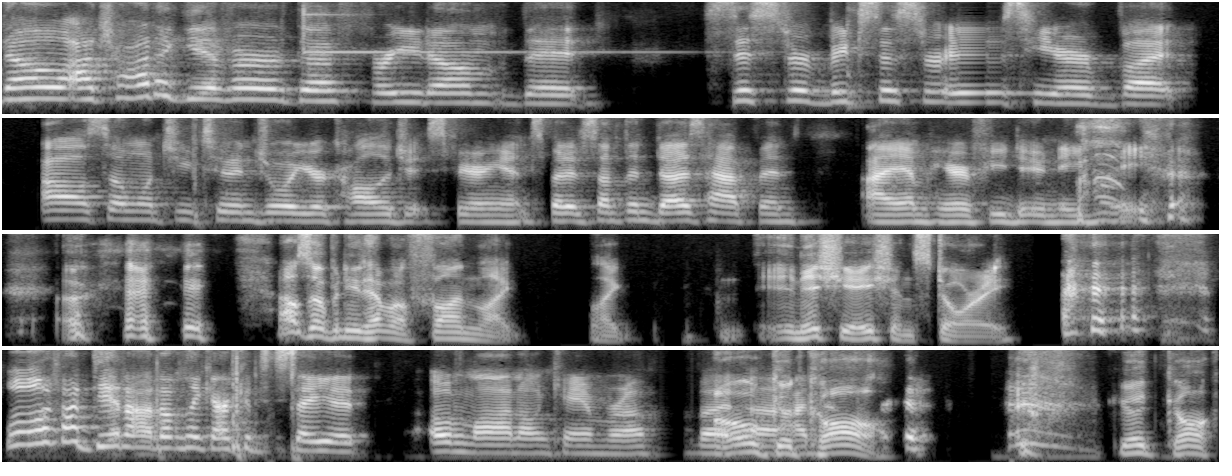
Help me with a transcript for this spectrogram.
no, I try to give her the freedom that sister, big sister is here, but I also want you to enjoy your college experience. But if something does happen, I am here if you do need me. okay. I was hoping you'd have a fun like like initiation story. well, if I did, I don't think I could say it online on camera. But oh, good uh, call. good call.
